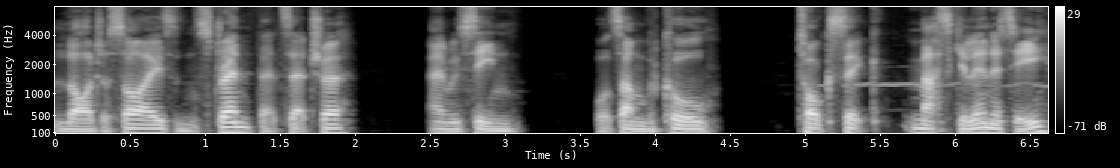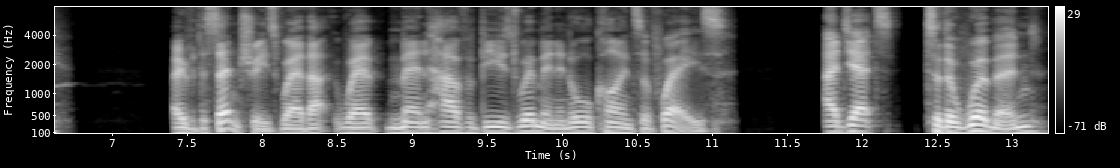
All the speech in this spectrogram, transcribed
larger size and strength etc and we've seen what some would call toxic masculinity over the centuries where that where men have abused women in all kinds of ways. And yet to the woman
